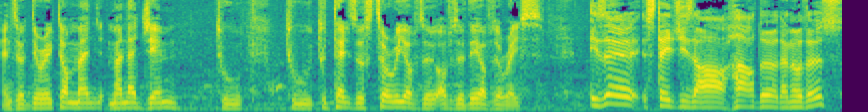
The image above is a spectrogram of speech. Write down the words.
and the director man- manage them to to to tell the story of the of the day of the race. Is there stages that are harder than others,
